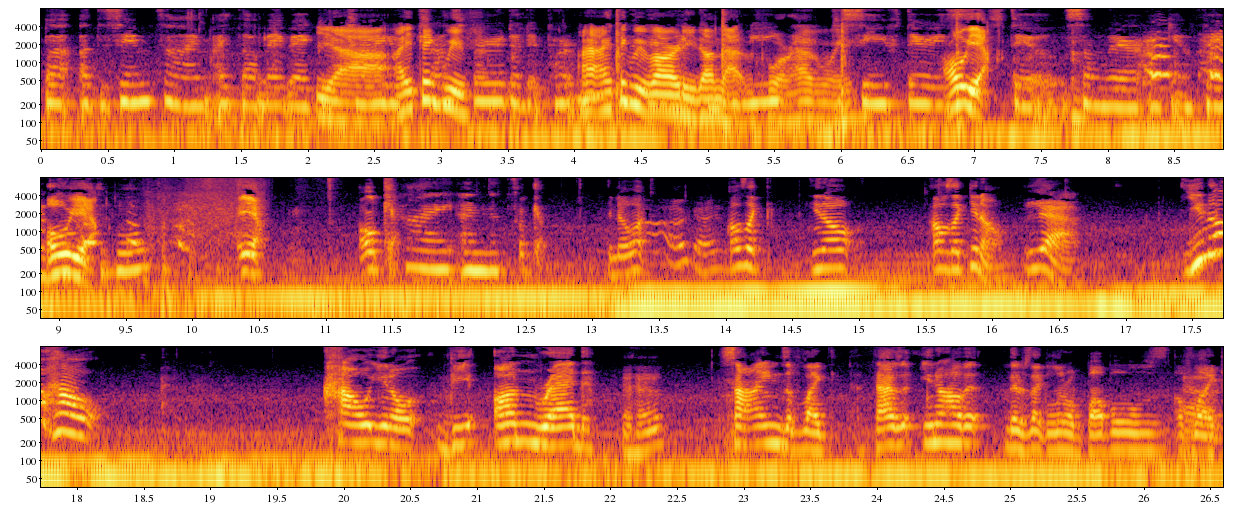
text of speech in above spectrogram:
But at the same time, I thought maybe I could Yeah, try to I think we've- transfer the department. I, I think we've already done that before, haven't we? To see if there is Oh, yeah. still somewhere I can feel Oh, yeah. comfortable. Yeah. Okay. Hi, I'm Natsumi. Okay. You know what? Okay. I was like, you know, I was like, you know, Yeah. you know how, how you know the unread Uh-huh. signs of like that. You know how the, there's like little bubbles of Uh. like,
